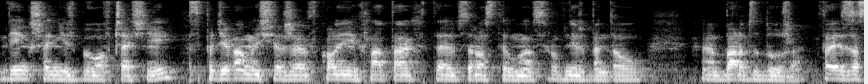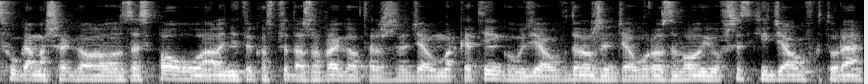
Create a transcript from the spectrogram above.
większe niż było wcześniej. Spodziewamy się, że w kolejnych latach te wzrosty u nas również będą bardzo duże. To jest zasługa naszego zespołu, ale nie tylko sprzedażowego, też działu marketingu, działu wdrożeń, działu rozwoju, wszystkich działów, które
